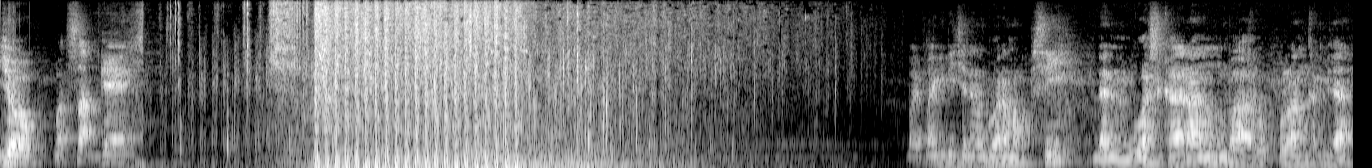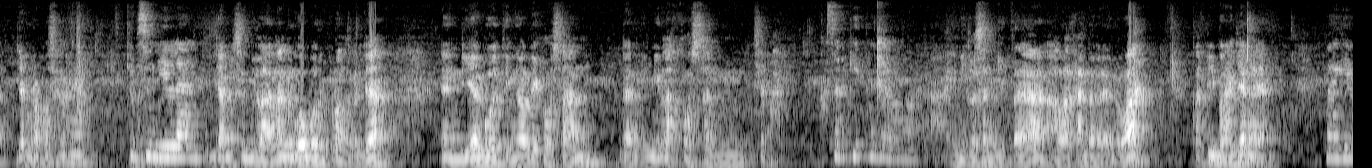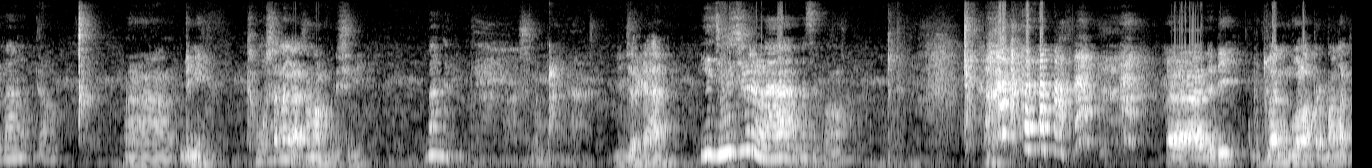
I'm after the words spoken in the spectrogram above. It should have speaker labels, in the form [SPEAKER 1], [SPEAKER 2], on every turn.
[SPEAKER 1] Yo, what's up, geng? Balik lagi di channel gua Rama Pepsi dan gua sekarang baru pulang kerja. Jam berapa sekarang ya?
[SPEAKER 2] Jam 9
[SPEAKER 1] Jam 9-an gua baru pulang kerja dan dia gua tinggal di kosan dan inilah kosan siapa?
[SPEAKER 2] Kosan kita dong
[SPEAKER 1] Nah, ini kosan kita ala kadarnya doang. Tapi bahagia nggak ya?
[SPEAKER 2] Bahagia banget dong
[SPEAKER 1] Eh, gini, kamu seneng nggak sama aku di sini?
[SPEAKER 2] Banget.
[SPEAKER 1] Seneng. Jujur kan?
[SPEAKER 2] Ya jujur lah. Masa bohong?
[SPEAKER 1] Eh, jadi kebetulan gue lapar banget.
